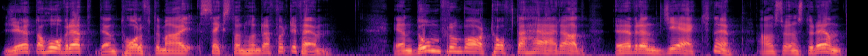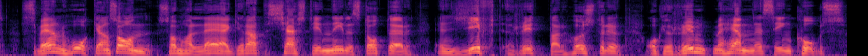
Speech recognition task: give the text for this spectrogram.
Göta hovrätt den 12 maj 1645. En dom från Vartofta härad över en djäkne, alltså en student, Sven Håkansson, som har lägrat Kerstin Nilsdotter, en gift ryttarhustru, och rymt med henne sin kos.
